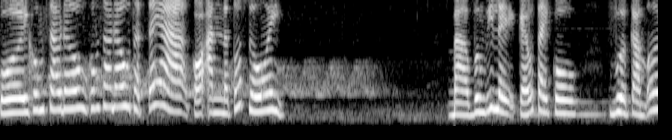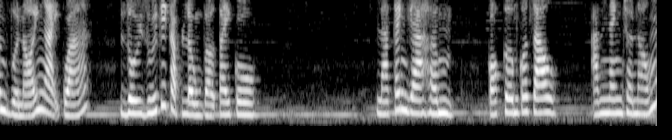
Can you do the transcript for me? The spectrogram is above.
cô ơi không sao đâu, không sao đâu, thật đấy à, có ăn là tốt rồi. Bà Vương Vĩ Lệ kéo tay cô, vừa cảm ơn vừa nói ngại quá, rồi dúi cái cặp lồng vào tay cô. Là canh gà hầm, có cơm có rau, ăn nhanh cho nóng.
